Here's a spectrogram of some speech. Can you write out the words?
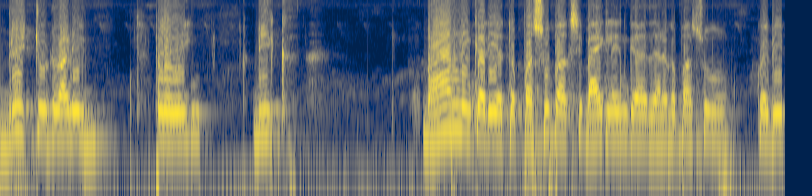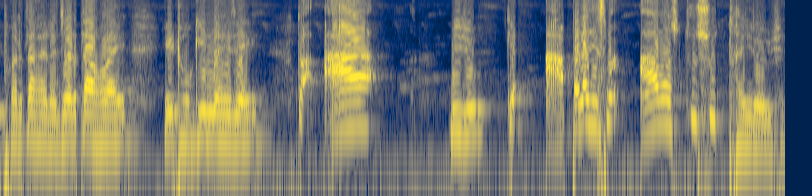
બ્રિજ તૂટવાની પેલી બીક. બહાર નીકળીએ તો પશુ પક્ષી બાઇક લઈને ગયા. ધારો કે પશુ કોઈ બી ફરતા હોય રજડતા હોય, એ ઠોકી નહીં જાય. તો આ બીજું કે આપણા દેશમાં આ વસ્તુ શું થઈ રહ્યું છે?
